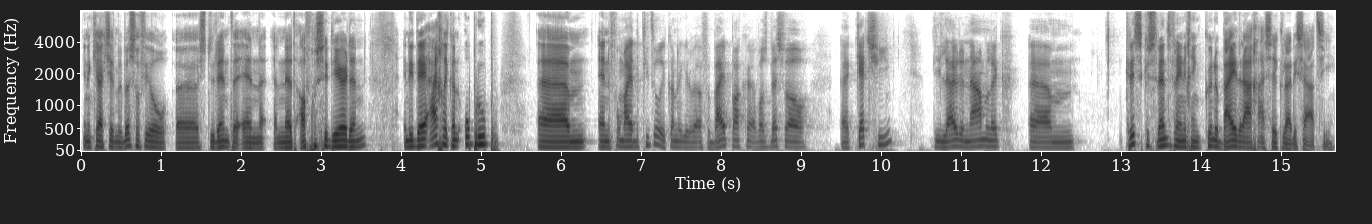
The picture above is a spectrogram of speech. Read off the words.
in een kerk zit met best wel veel eh, studenten en, en net afgestudeerden. En die deed eigenlijk een oproep. ehm, en voor mij de titel, ik kan er wel even bij pakken, was best wel catchy. Die luidde namelijk: ehm, Christelijke studentenverenigingen kunnen bijdragen aan secularisatie.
